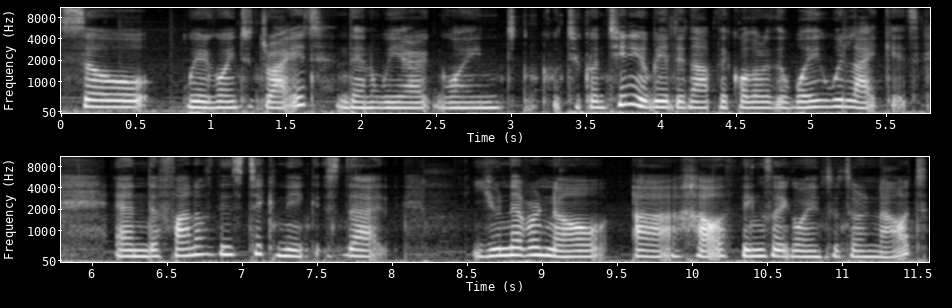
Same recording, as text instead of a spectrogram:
So we're going to dry it then we are going to, continue building up the color the way we like it and the fun of this technique is that you never know uh, how things are going to turn out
